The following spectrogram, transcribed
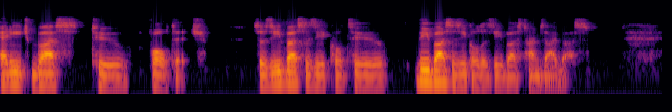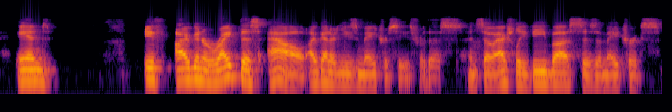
at each bus to voltage. So Z bus is equal to, V bus is equal to Z bus times I bus. And if I'm going to write this out, I've got to use matrices for this. And so actually V bus is a matrix,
